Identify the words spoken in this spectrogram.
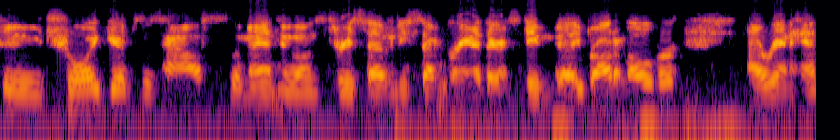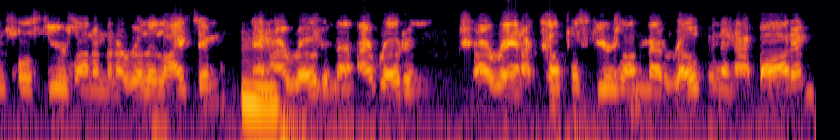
to Troy Gibbs's house, the man who owns 377 Marina there in Stephenville. He brought him over. I ran a handful of steers on him, and I really liked him. And Mhm. I rode him. I rode him. I ran a couple steers on him at roping, and I bought him.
